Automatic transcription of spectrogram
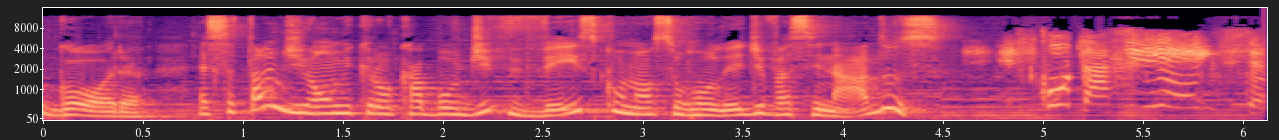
agora? Essa tal de Omicron acabou de vez com o nosso rolê de vacinados? Escuta a ciência!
